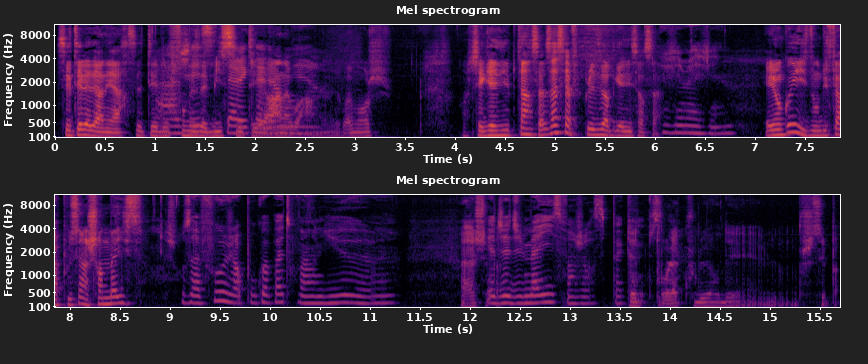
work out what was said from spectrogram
C'était la dernière, c'était le Ah, fond des abysses, c'était rien à voir. dernière. Vraiment, je- j'ai gagné. Putain, ça, ça, ça fait plaisir de gagner sur ça. J'imagine. Et donc, oui, ils ont dû faire pousser un champ de maïs. Je trouve ça fou. Genre, pourquoi pas trouver un lieu. euh, Ah, Il y a pas. déjà du maïs. Enfin, genre, c'est pas. Peut-être pour la couleur des. Je sais pas.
